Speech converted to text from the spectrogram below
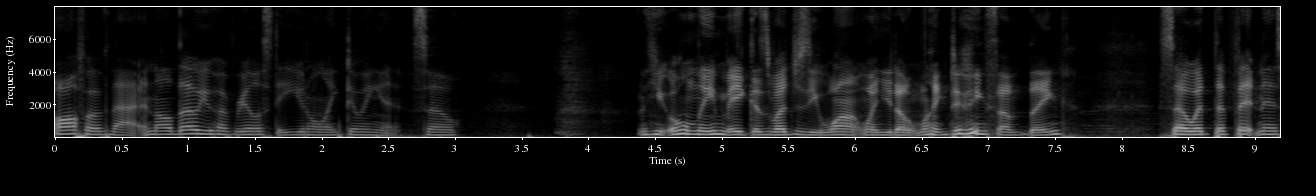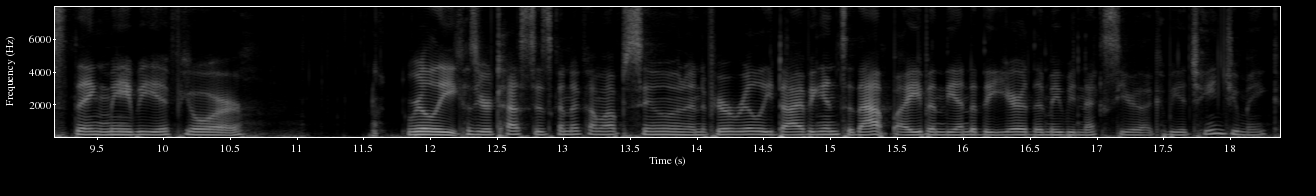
off of that. And although you have real estate, you don't like doing it, so you only make as much as you want when you don't like doing something. So with the fitness thing, maybe if you're really because your test is going to come up soon and if you're really diving into that by even the end of the year then maybe next year that could be a change you make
